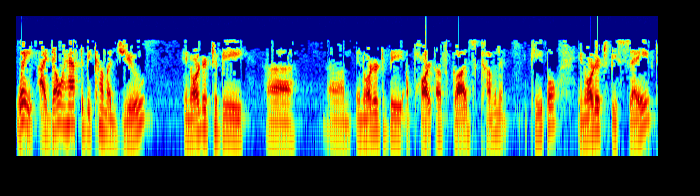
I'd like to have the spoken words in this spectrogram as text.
wait, I don't have to become a Jew in order to be uh, um, in order to be a part of God's covenant people, in order to be saved.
